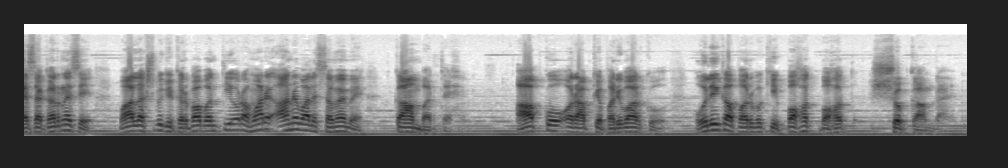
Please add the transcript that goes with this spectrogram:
ऐसा करने से माँ लक्ष्मी की कृपा बनती है और हमारे आने वाले समय में काम बनते हैं। आपको और आपके परिवार को होली का पर्व की बहुत बहुत शुभकामनाएँ।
